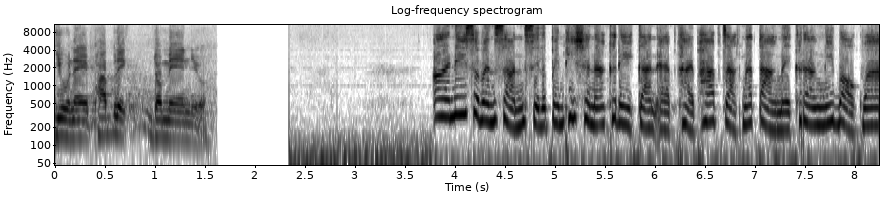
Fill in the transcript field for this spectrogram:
อยู่ใน Public Domain อยู่อาร์นี่สเวนสันศิลปินที่ชนะคดีการแอบถ่ายภาพจากหน้าต่างในครั้งนี้บอกว่า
